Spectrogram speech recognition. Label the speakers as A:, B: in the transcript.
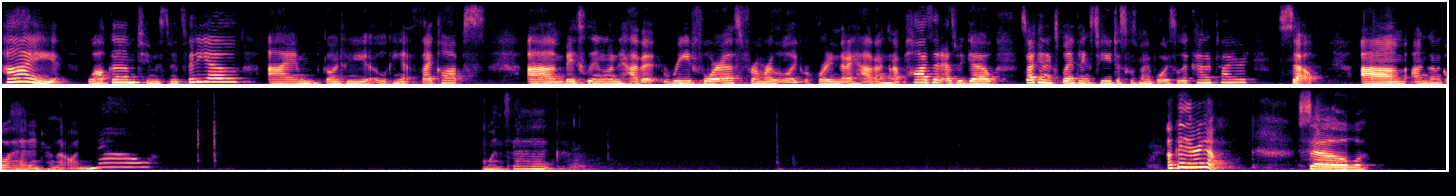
A: Hi, welcome to Miss Smoot's video. I'm going to be looking at Cyclops. Um, basically, I'm going to have it read for us from our little like recording that I have. I'm going to pause it as we go so I can explain things to you just because my voice will get kind of tired. So um, I'm going to go ahead and turn that on now. One sec. Okay, there we go. So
